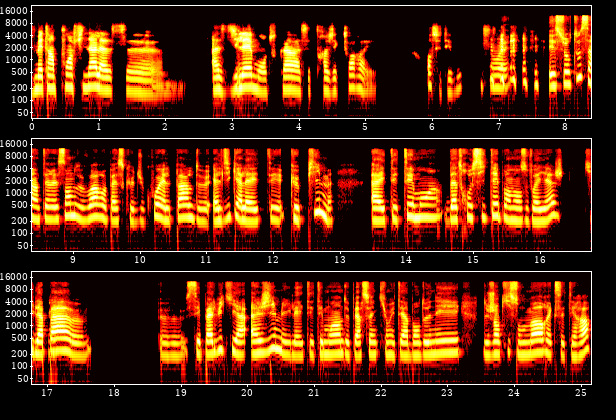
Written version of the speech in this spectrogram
de mettre un point final à ce, à ce dilemme ou en tout cas à cette trajectoire. Et... Oh, c'était beau. Ouais. Et surtout, c'est intéressant de voir euh, parce que du coup, elle parle de. Elle dit qu'elle a été. que Pym a été témoin d'atrocités pendant ce voyage, qu'il a Mm, pas. euh, euh, c'est pas lui qui a agi, mais il a été témoin de personnes qui ont été abandonnées, de gens qui sont morts, etc.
